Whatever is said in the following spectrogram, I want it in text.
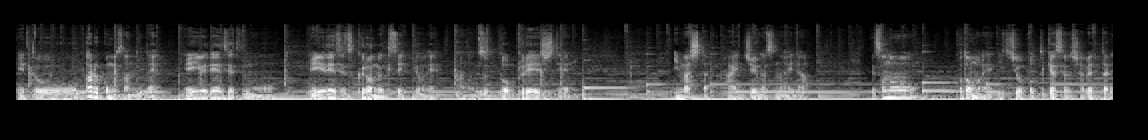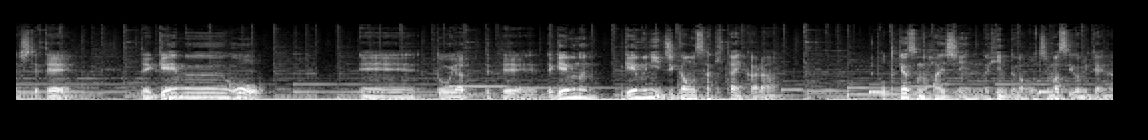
えっ、ー、とファルコムさんのね英雄伝説の英雄伝説黒の奇跡をねあのずっとプレイしていました。はい10月の間。でそのこともね一応ポッドキャストで喋ったりしててでゲームをえー、とやっててでゲームのゲームに時間を割きたいからポッドキャストの配信の頻度が落ちますよみたいな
